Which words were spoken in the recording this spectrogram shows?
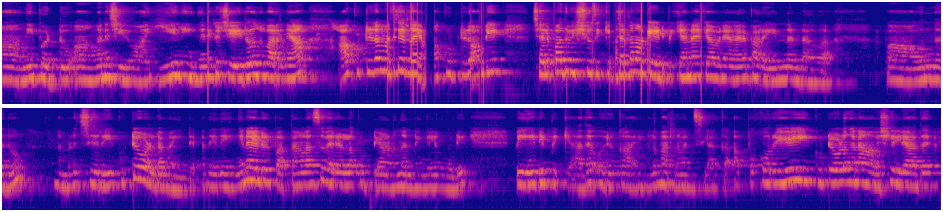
ആ നീ പെട്ടു ആ അങ്ങനെ ചെയ്യോ അയ്യേ നീ ഇങ്ങനെയൊക്കെ ചെയ്തോ എന്ന് പറഞ്ഞാൽ ആ കുട്ടിയുടെ മനസ്സിൽ. ആ കുട്ടിയുടെ കുട്ടി ചിലപ്പോൾ അത് വിശ്വസിക്കും. ചിലപ്പോൾ നമ്മൾ പേടിപ്പിക്കാനായിരിക്കും അവനെ അങ്ങനെ പറയുന്നുണ്ടാവുക. അപ്പോൾ ആവുന്നതും നമ്മൾ ചെറിയ കുട്ടികളുടെ മൈൻഡ് അതായത് എങ്ങനെയായാലും ഒരു പത്താം ക്ലാസ് വരെയുള്ള കുട്ടിയാണെന്നുണ്ടെങ്കിലും കൂടി പേടിപ്പിക്കാതെ ഓരോ കാര്യങ്ങൾ പറഞ്ഞ് മനസ്സിലാക്കുക. അപ്പോൾ കുറേ ഈ കുട്ടികളിങ്ങനെ ആവശ്യമില്ലാതെ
